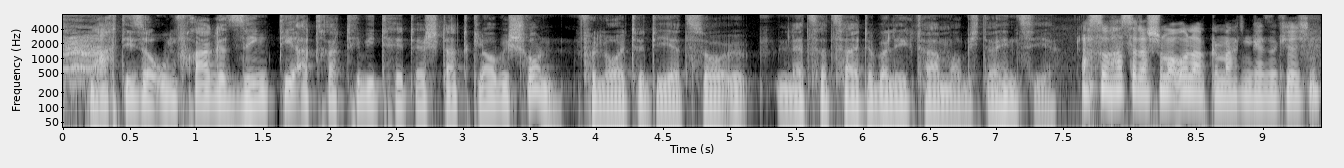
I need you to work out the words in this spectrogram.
nach dieser Umfrage sinkt die Attraktivität der Stadt, glaube ich, schon für Leute, die jetzt so in letzter Zeit überlegt haben, ob ich da hinziehe. Ach so, hast du da schon mal Urlaub gemacht in Gelsenkirchen?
